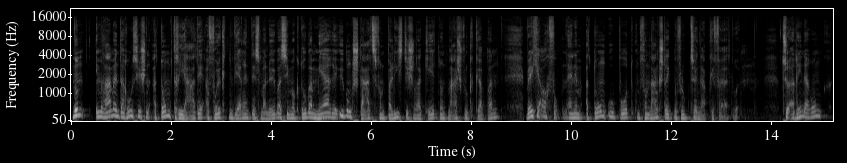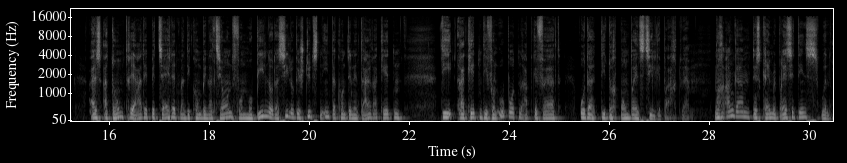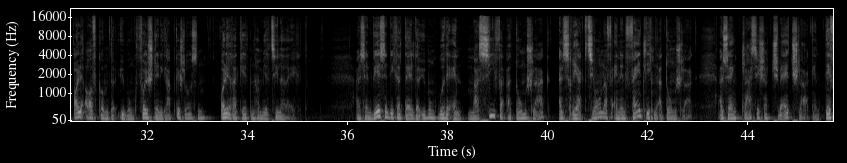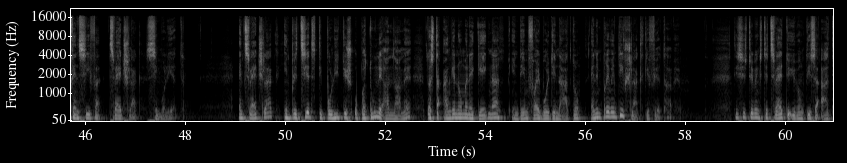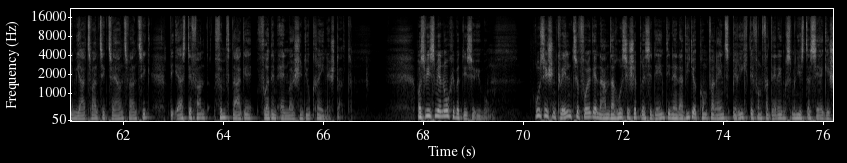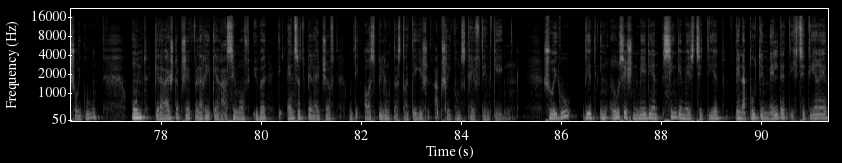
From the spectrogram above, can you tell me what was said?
Nun, im Rahmen der russischen Atomtriade erfolgten während des Manövers im Oktober mehrere Übungsstarts von ballistischen Raketen und Marschflugkörpern, welche auch von einem Atom-U-Boot und von Langstreckenflugzeugen abgefeuert wurden. Zur Erinnerung, als Atomtriade bezeichnet man die Kombination von mobilen oder silogestützten Interkontinentalraketen, die Raketen, die von U-Booten abgefeuert oder die durch Bomber ins Ziel gebracht werden. Nach Angaben des Kreml-Pressedienstes wurden alle Aufgaben der Übung vollständig abgeschlossen, alle Raketen haben ihr Ziel erreicht. Als ein wesentlicher Teil der Übung wurde ein massiver Atomschlag als Reaktion auf einen feindlichen Atomschlag, also ein klassischer Zweitschlag, ein defensiver Zweitschlag simuliert. Ein Zweitschlag impliziert die politisch opportune Annahme, dass der angenommene Gegner, in dem Fall wohl die NATO, einen Präventivschlag geführt habe. Dies ist übrigens die zweite Übung dieser Art im Jahr 2022. Die erste fand fünf Tage vor dem Einmarsch in die Ukraine statt. Was wissen wir noch über diese Übung? Russischen Quellen zufolge nahm der russische Präsident in einer Videokonferenz Berichte von Verteidigungsminister Sergei Shoigu und Generalstabschef Valery Gerasimov über die Einsatzbereitschaft und die Ausbildung der strategischen Abschreckungskräfte entgegen. Shoigu wird in russischen Medien sinngemäß zitiert, wenn er Putin meldet, ich zitiere,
